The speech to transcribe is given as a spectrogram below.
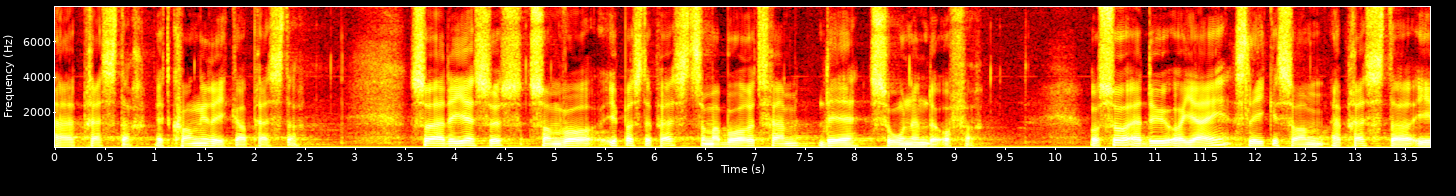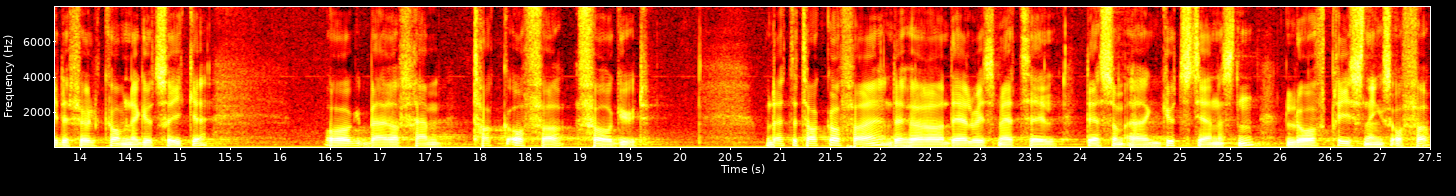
er prester, et kongerike av prester, så er det Jesus som vår ypperste prest som har båret frem det sonende offer. Og så er du og jeg slike som er prester i det fullkomne Guds rike, og bærer frem takkoffer for Gud. Og Dette takkofferet det hører delvis med til det som er gudstjenesten, lovprisningsoffer,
